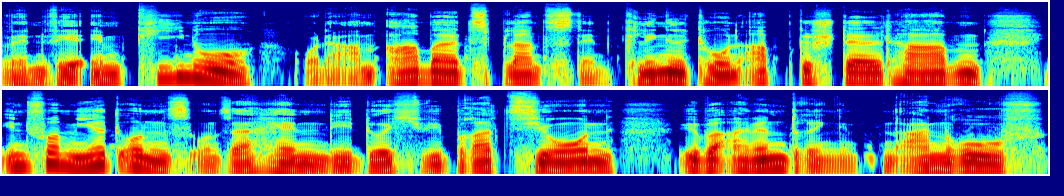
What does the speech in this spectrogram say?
Wenn wir im Kino oder am Arbeitsplatz den Klingelton abgestellt haben, informiert uns unser Handy durch Vibration über einen dringenden Anruf.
